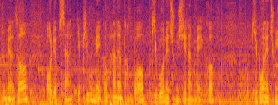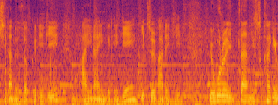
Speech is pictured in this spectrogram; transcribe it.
그러면서 어렵지 않게 피부 메이크업 하는 방법, 기본에 충실한 메이크업, 뭐 기본에 충실한 눈썹 그리기, 아이라인 그리기, 입술 바르기. 요거를 일단 익숙하게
